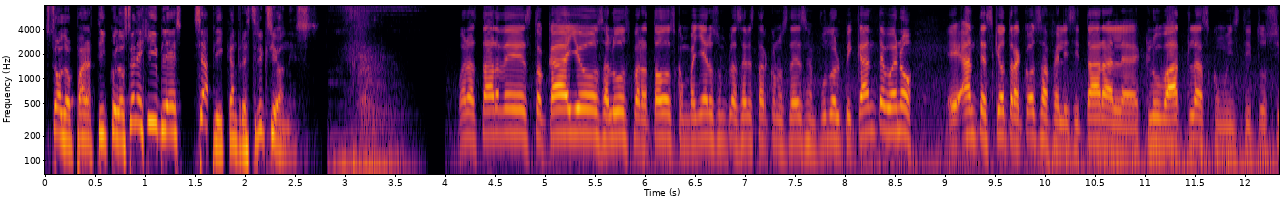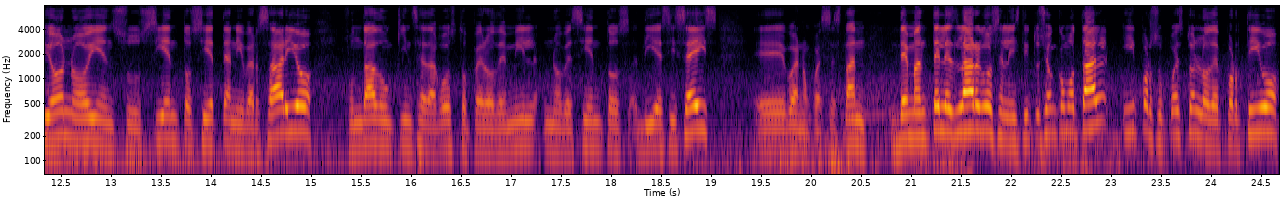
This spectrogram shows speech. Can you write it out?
Solo para artículos elegibles se aplican restricciones. Buenas tardes, Tocayo. Saludos para todos, compañeros. Un placer estar con ustedes en Fútbol Picante. Bueno, eh, antes que otra cosa, felicitar al eh, Club Atlas como institución hoy en su 107 aniversario, fundado un 15 de agosto, pero de 1916. Eh, bueno, pues están de manteles largos en la institución como tal y por supuesto en lo deportivo,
